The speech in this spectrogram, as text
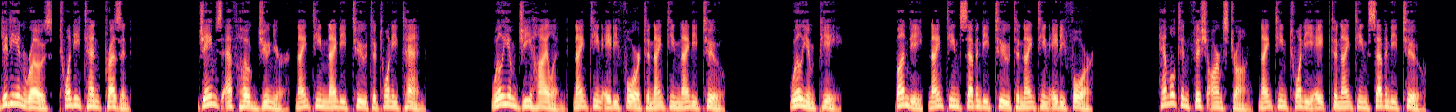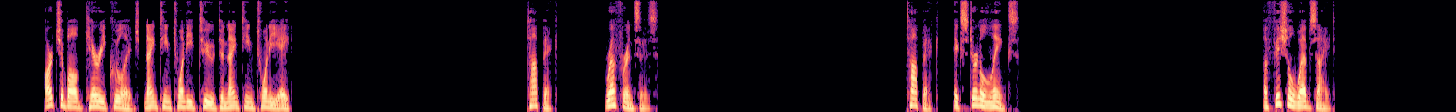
Gideon Rose, 2010–present James F. Hoge, Jr., 1992–2010 William G. Hyland, 1984–1992 William P. Bundy, 1972–1984 Hamilton Fish Armstrong, 1928–1972 Archibald Cary Coolidge, 1922–1928 References. External links. Official website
